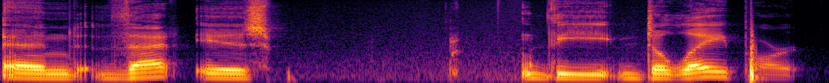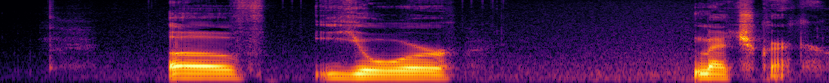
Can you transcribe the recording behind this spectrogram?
And that is the delay part of your matchcracker.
